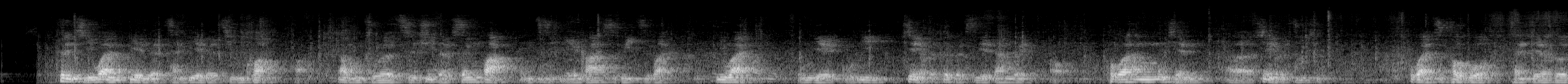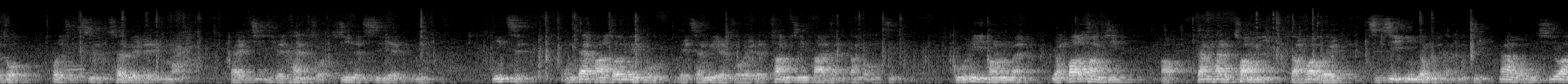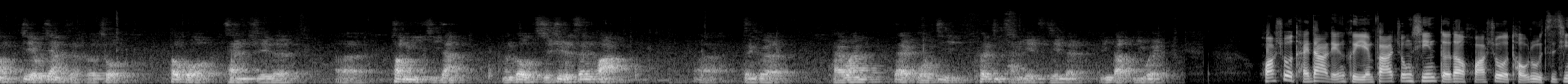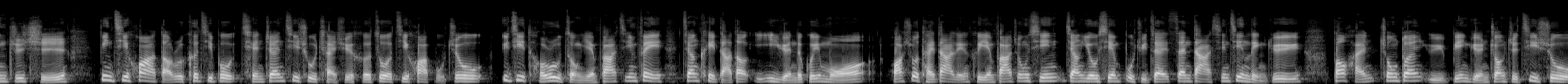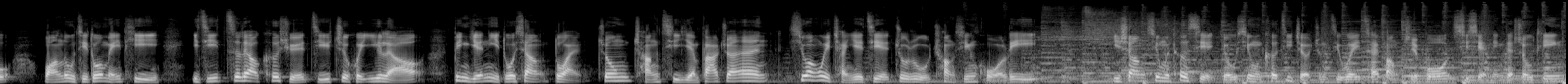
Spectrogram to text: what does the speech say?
瞬息万变的产业的情况，啊，那我们除了持续的深化我们自己研发实力之外，另外我们也鼓励现有的各个事业单位，哦。透过他们目前呃现有的基础，不管是透过产学的合作，或者是策略的联盟，来积极的探索新的事业领域。因此，我们在华硕内部也成立了所谓的创新发展办公室，鼓励同仁们拥抱创新，好，将他的创意转化为实际应用的可能性。那我们希望借由这样子的合作，透过产学的呃创意激荡，能够持续的深化呃整个台湾在国际科技产业之间的领导地位。华硕台大联合研发中心得到华硕投入资金支持，并计划导入科技部前瞻技术产学合作计划补助，预计投入总研发经费将可以达到一亿元的规模。华硕台大联合研发中心将优先布局在三大先进领域，包含终端与边缘装置技术、网络及多媒体，以及资料科学及智慧医疗，并研拟多项短、中、长期研发专案，希望为产业界注入创新活力。以上新闻特写由新闻科记者郑继威采访直播，谢谢您的收听。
